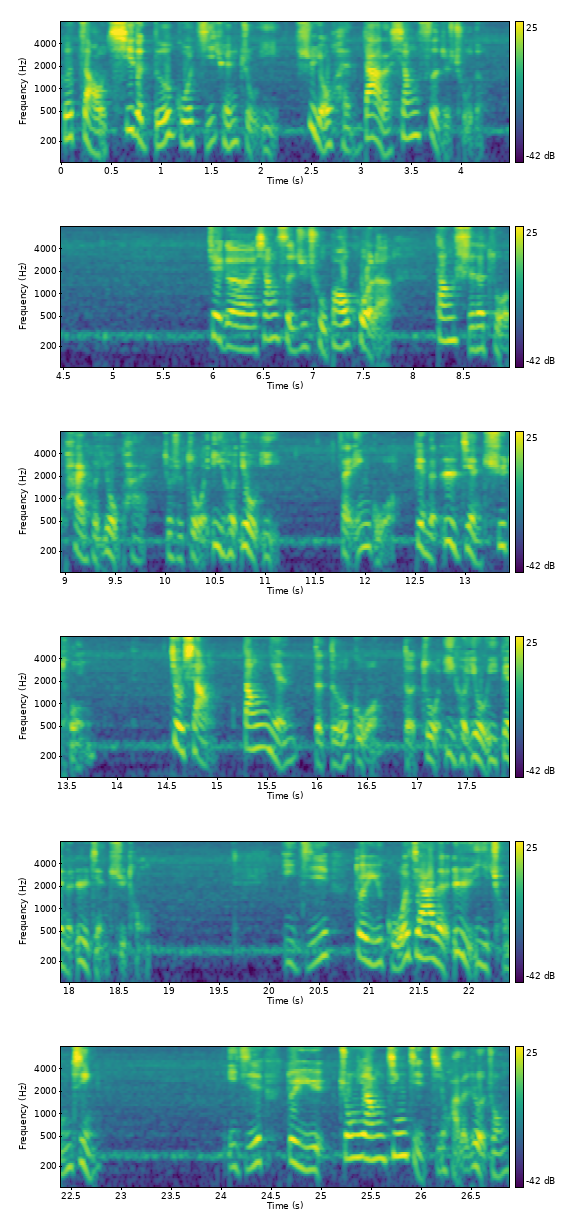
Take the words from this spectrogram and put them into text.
和早期的德国极权主义是有很大的相似之处的。这个相似之处包括了当时的左派和右派，就是左翼和右翼，在英国变得日渐趋同，就像当年的德国的左翼和右翼变得日渐趋同，以及对于国家的日益崇敬，以及对于中央经济计划的热衷。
